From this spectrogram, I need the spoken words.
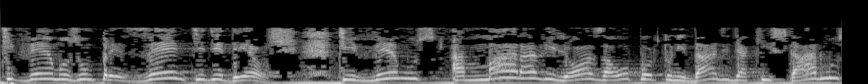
tivemos um presente de Deus, tivemos a maravilhosa oportunidade de aqui estarmos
